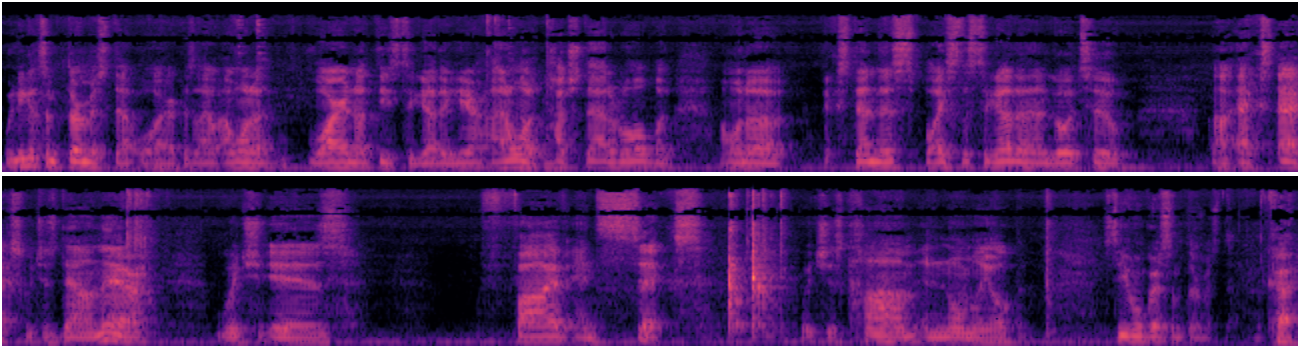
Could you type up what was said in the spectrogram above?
we need to get some thermostat wire because I, I want to wire nut these together here. I don't want to touch that at all, but I want to extend this, splice this together, and then go to uh, XX, which is down there, which is five and six, which is COM and normally open. Steve, we'll grab some thermostat. Okay.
